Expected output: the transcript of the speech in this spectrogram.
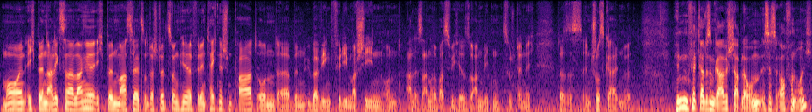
Moin, ich bin Alexander Lange. Ich bin Marcels Unterstützung hier für den technischen Part und äh, bin überwiegend für die Maschinen und alles andere, was wir hier so anbieten, zuständig, dass es in Schuss gehalten wird. Hinten fährt gerade so ein Gabelstapler rum. Ist das auch von euch?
